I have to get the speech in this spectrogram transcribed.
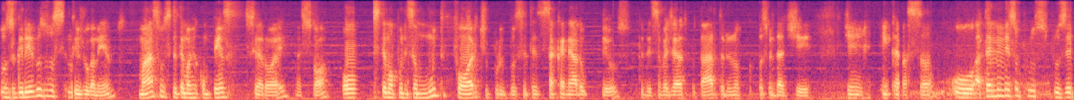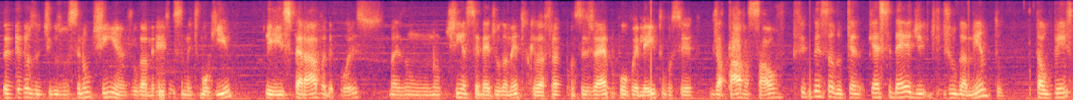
os gregos você não tem julgamento, máximo você tem uma recompensa ser herói, mas só. Ou você tem uma punição muito forte por você ter sacaneado o Deus, que daí você vai direto pro Tártaro e não com possibilidade de, de reencarnação. Ou até mesmo pros, pros hebreus antigos você não tinha julgamento, você simplesmente morria e esperava depois, mas não, não tinha essa ideia de julgamento, porque você já era um povo eleito, você já estava salvo. Fico pensando que, que essa ideia de, de julgamento talvez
